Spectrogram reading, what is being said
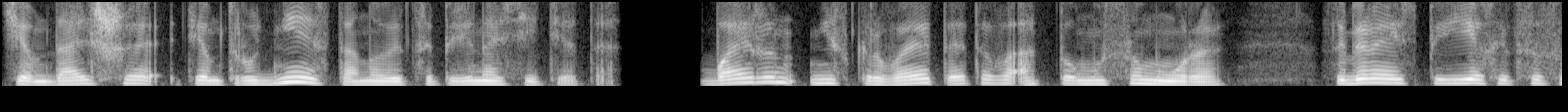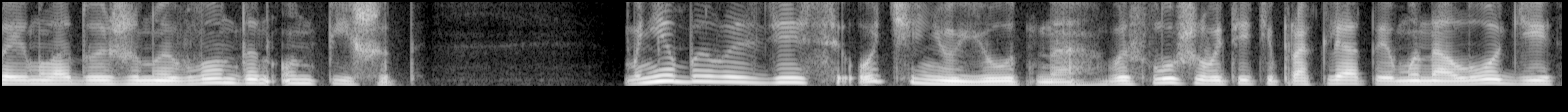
чем дальше, тем труднее становится переносить это. Байрон не скрывает этого от Томаса Мура. Собираясь переехать со своей молодой женой в Лондон, он пишет: Мне было здесь очень уютно выслушивать эти проклятые монологи,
